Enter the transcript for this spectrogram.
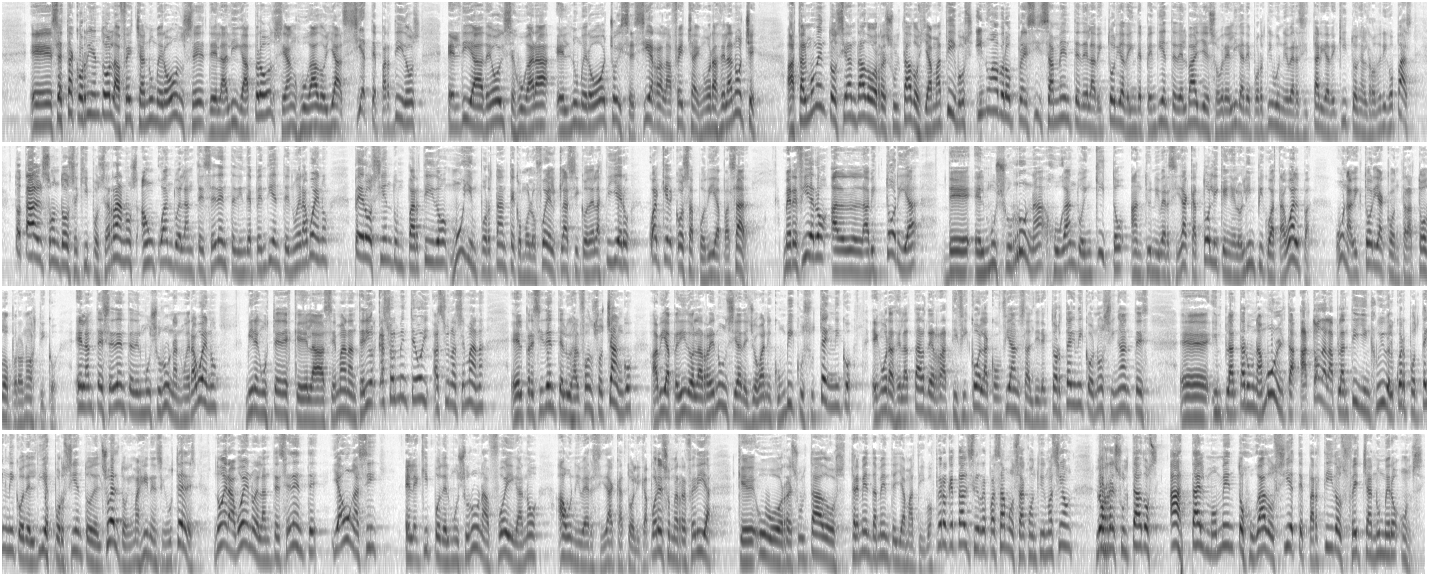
Eh, se está corriendo la fecha número 11 de la Liga Pro, se han jugado ya siete partidos, el día de hoy se jugará el número 8 y se cierra la fecha en horas de la noche. Hasta el momento se han dado resultados llamativos y no hablo precisamente de la victoria de Independiente del Valle sobre Liga Deportiva Universitaria de Quito en el Rodrigo Paz. Total, son dos equipos serranos, aun cuando el antecedente de Independiente no era bueno, pero siendo un partido muy importante como lo fue el clásico del astillero, cualquier cosa podía pasar. Me refiero a la victoria de el Mushurruna jugando en Quito ante Universidad Católica en el Olímpico Atahualpa, una victoria contra todo pronóstico. El antecedente del Mushurruna no era bueno. Miren ustedes que la semana anterior, casualmente hoy, hace una semana, el presidente Luis Alfonso Chango había pedido la renuncia de Giovanni Cumbicu, su técnico. En horas de la tarde ratificó la confianza al director técnico, no sin antes eh, implantar una multa a toda la plantilla, incluido el cuerpo técnico del 10% del sueldo. Imagínense ustedes, no era bueno el antecedente y aún así el equipo del Mushuruna fue y ganó a Universidad Católica. Por eso me refería que hubo resultados tremendamente llamativos. Pero ¿qué tal si repasamos a continuación los resultados hasta el momento jugados siete partidos, fecha número 11?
